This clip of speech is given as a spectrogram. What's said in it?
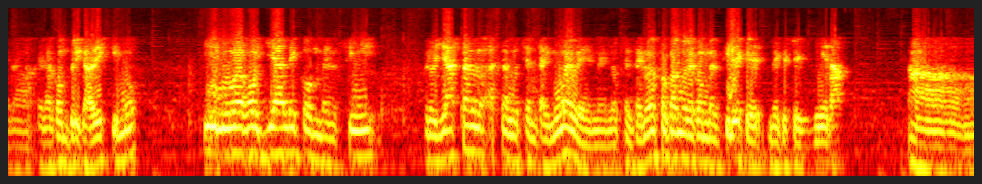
era, era complicadísimo y luego ya le convencí, pero ya hasta el, hasta el 89, en el 89 fue cuando le convencí de que, de que se viniera a,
